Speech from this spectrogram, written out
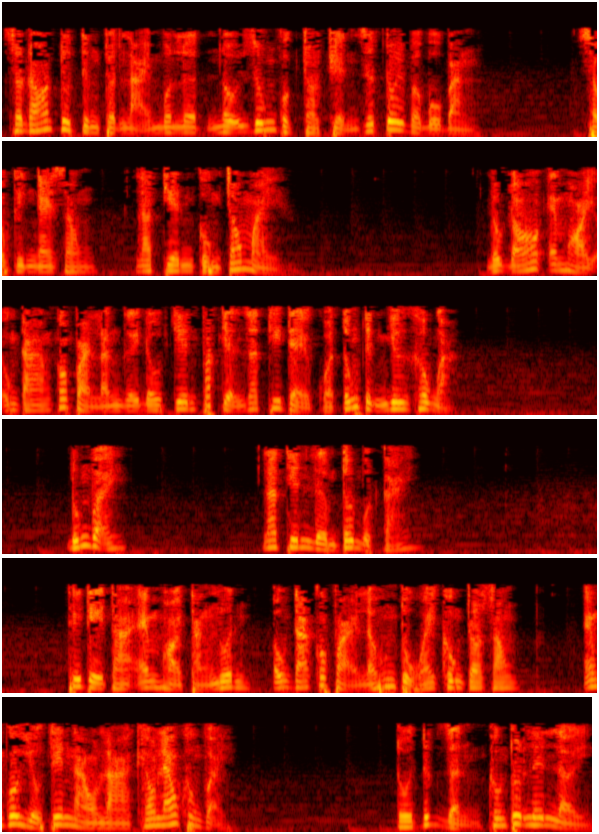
Sau đó tôi từng thuật lại một lượt nội dung cuộc trò chuyện giữa tôi và bộ bằng. Sau khi nghe xong, La Thiên cùng cháu mày. Lúc đó em hỏi ông ta có phải là người đầu tiên phát hiện ra thi thể của Tống Tịnh Như không à? Đúng vậy. La Thiên lườm tôi một cái. Thế thì thà em hỏi thẳng luôn, ông ta có phải là hung thủ hay không cho xong? Em có hiểu thế nào là khéo léo không vậy? Tôi tức giận không thốt lên lời.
